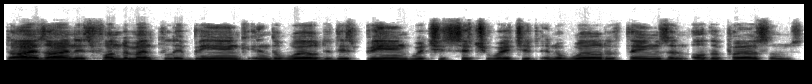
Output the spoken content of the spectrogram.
Dasein is fundamentally being in the world. It is being which is situated in a world of things and other persons.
